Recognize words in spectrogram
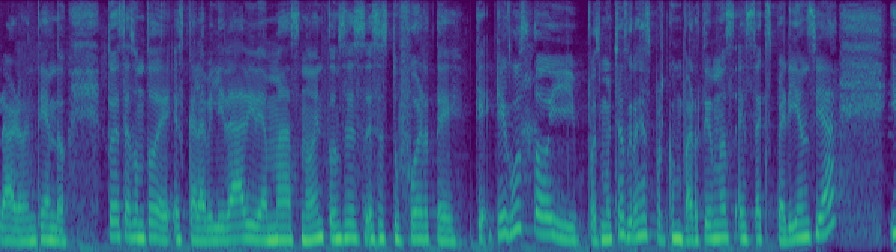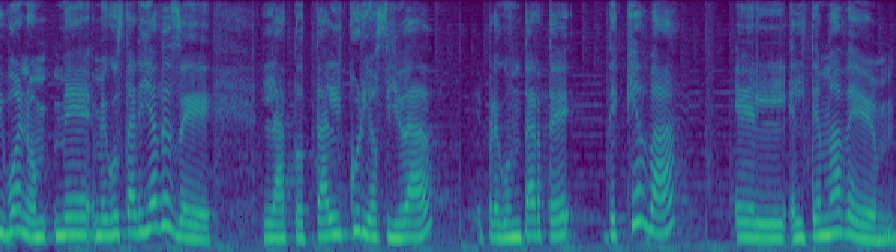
Claro, entiendo. Todo este asunto de escalabilidad y demás, ¿no? Entonces, ese es tu fuerte. Qué, gusto y pues muchas gracias por compartirnos esta experiencia. Y bueno, me, gustaría desde la total curiosidad preguntarte de qué va el, el tema de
